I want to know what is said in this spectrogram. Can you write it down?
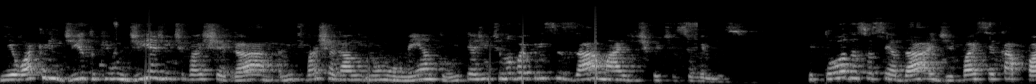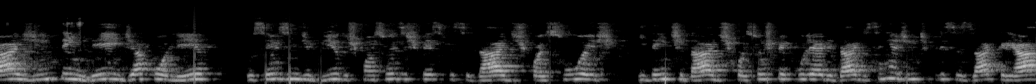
E eu acredito que um dia a gente vai chegar, a gente vai chegar num momento em que a gente não vai precisar mais discutir sobre isso. Que toda a sociedade vai ser capaz de entender e de acolher os seus indivíduos com as suas especificidades, com as suas identidades, com as suas peculiaridades, sem a gente precisar criar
